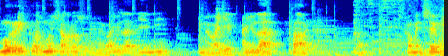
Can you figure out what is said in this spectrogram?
muy ricos, muy sabrosos. Me va a ayudar Jenny y me va a ayudar Paula. Bueno, comencemos.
